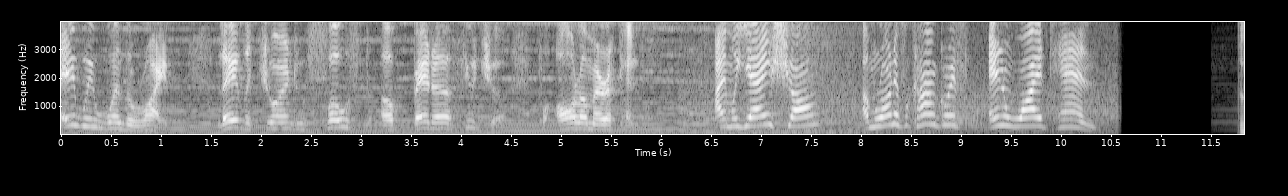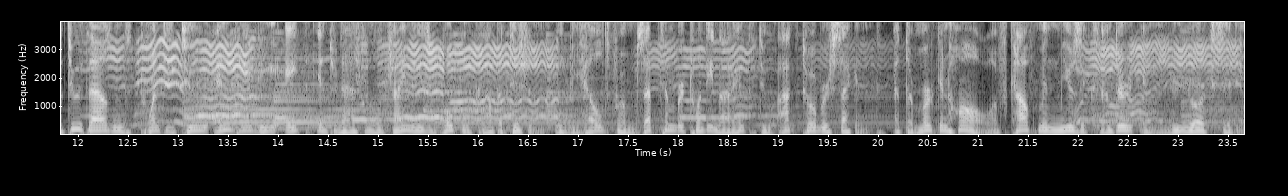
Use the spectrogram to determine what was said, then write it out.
everyone's right, Let's join to foster a better future for all Americans. I'm Yan Xiong. I'm running for Congress NY10. The 2022 NTD 8th International Chinese Vocal Competition will be held from September 29th to October 2nd at the Merkin Hall of Kaufman Music Center in New York City.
